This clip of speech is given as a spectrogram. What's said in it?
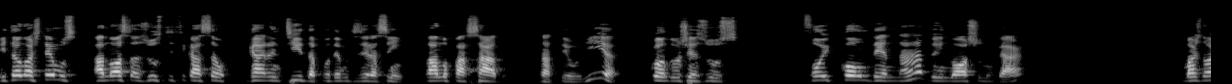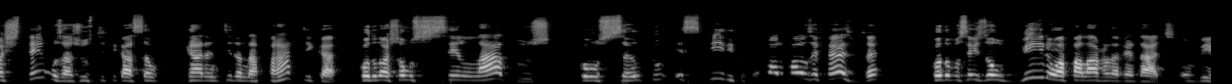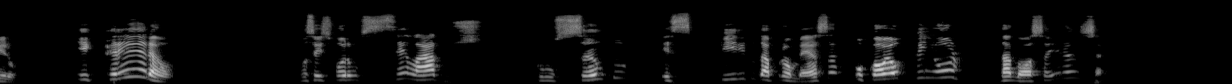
Então, nós temos a nossa justificação garantida, podemos dizer assim, lá no passado, na teoria, quando Jesus foi condenado em nosso lugar, mas nós temos a justificação garantida na prática quando nós somos selados com o Santo Espírito. Como Paulo fala aos Efésios, né? Quando vocês ouviram a palavra da verdade, ouviram, e creram, vocês foram selados com o Santo Espírito da promessa, o qual é o penhor da nossa herança.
